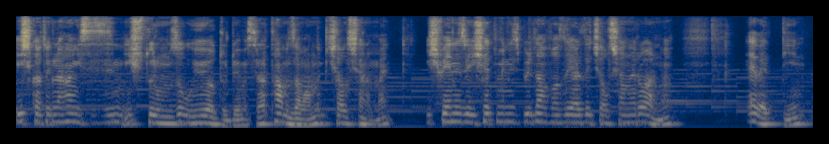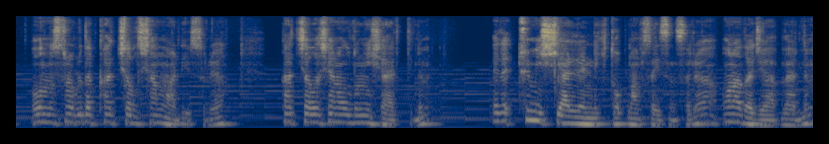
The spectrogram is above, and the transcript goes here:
iş kategori hangisi sizin iş durumunuza uyuyordur diyor. Mesela tam zamanlı bir çalışanım ben. İşvereniz ve işletmeniz birden fazla yerde çalışanları var mı? Evet deyin. Ondan sonra burada kaç çalışan var diye soruyor. Kaç çalışan olduğunu işaretledim. Ve de tüm iş yerlerindeki toplam sayısını soruyor. Ona da cevap verdim.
